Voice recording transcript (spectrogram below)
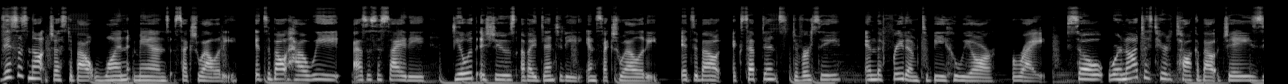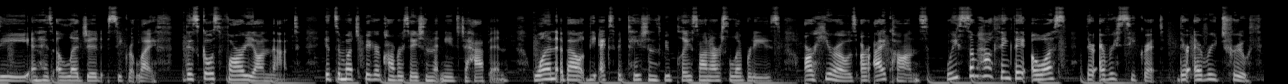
This is not just about one man's sexuality, it's about how we, as a society, deal with issues of identity and sexuality. It's about acceptance, diversity, and the freedom to be who we are. Right. So, we're not just here to talk about Jay Z and his alleged secret life. This goes far beyond that. It's a much bigger conversation that needs to happen. One about the expectations we place on our celebrities, our heroes, our icons. We somehow think they owe us their every secret, their every truth.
